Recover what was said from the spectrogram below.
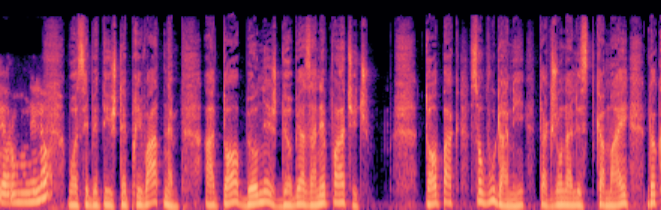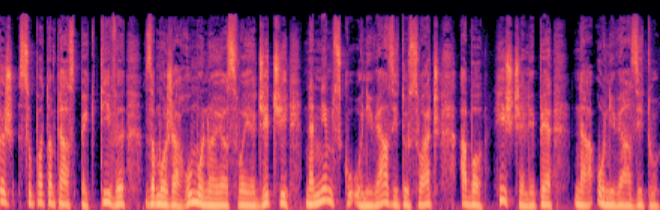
românilor. Wosebie też te prywatne, a to byrniš dyrbia za To pak so wudani, tak žurnalistka Maj, dokež su potom perspektywy, zo może Rumunojo swoje dzieci na niemsku uniwersytu słać, abo jeszcze lepiej na uniwersytu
